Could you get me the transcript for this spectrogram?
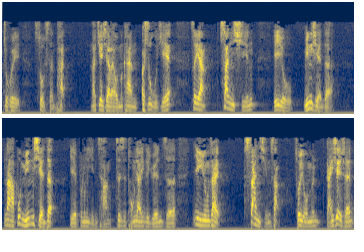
就会受审判。那接下来我们看二十五节，这样善行也有明显的，那不明显的也不能隐藏，这是同样一个原则应用在善行上。所以我们感谢神，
